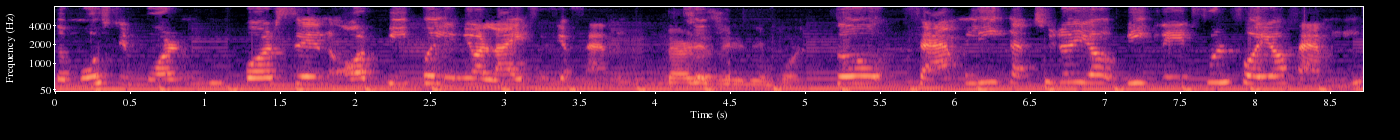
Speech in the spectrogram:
the most important person or people in your life is your family That so, is really important so family consider your be grateful for your family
